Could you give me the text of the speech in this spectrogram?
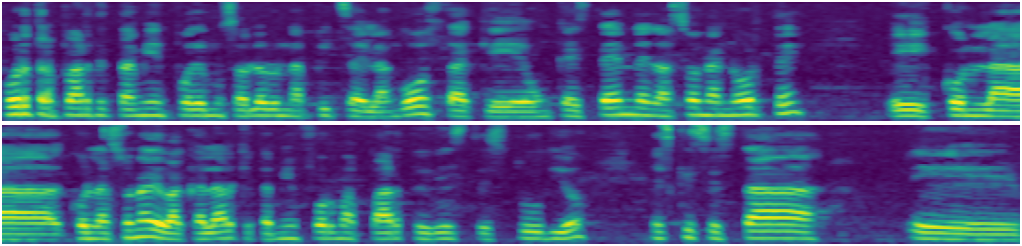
Por otra parte, también podemos hablar de una pizza de langosta, que aunque estén en la zona norte, eh, con, la, con la zona de Bacalar, que también forma parte de este estudio, es que se está, eh,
